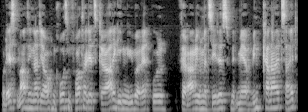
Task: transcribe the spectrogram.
Und Aston Martin hat ja auch einen großen Vorteil jetzt gerade gegenüber Red Bull, Ferrari und Mercedes mit mehr Windkanalzeit.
